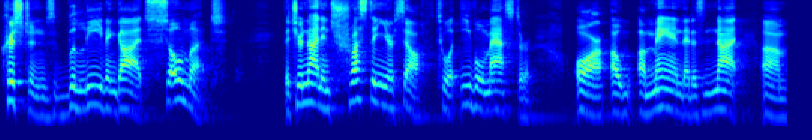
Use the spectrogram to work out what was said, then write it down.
Christians believe in God so much that you're not entrusting yourself to an evil master or a, a man that is not um,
